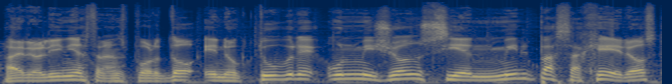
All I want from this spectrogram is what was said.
Aerolíneas transportó en octubre 1.100.000 pasajeros,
